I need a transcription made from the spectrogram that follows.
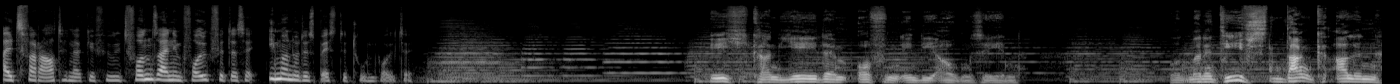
als Verratener gefühlt von seinem Volk, für das er immer nur das Beste tun wollte. Ich kann jedem offen in die Augen sehen und meinen tiefsten Dank allen,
